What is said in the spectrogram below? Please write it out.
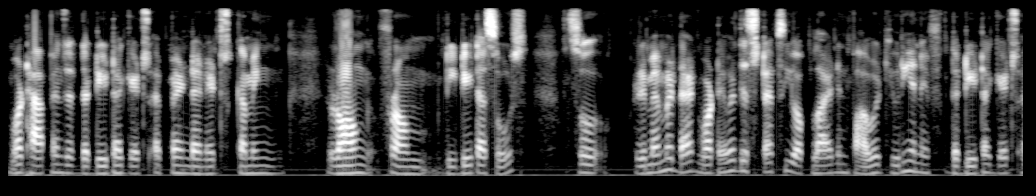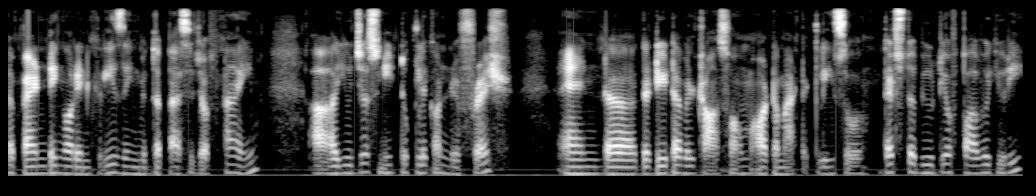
what happens if the data gets append and it's coming wrong from the data source? So remember that whatever the steps you applied in Power Query and if the data gets appending or increasing with the passage of time uh, you just need to click on refresh and uh, the data will transform automatically. So that's the beauty of Power Query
